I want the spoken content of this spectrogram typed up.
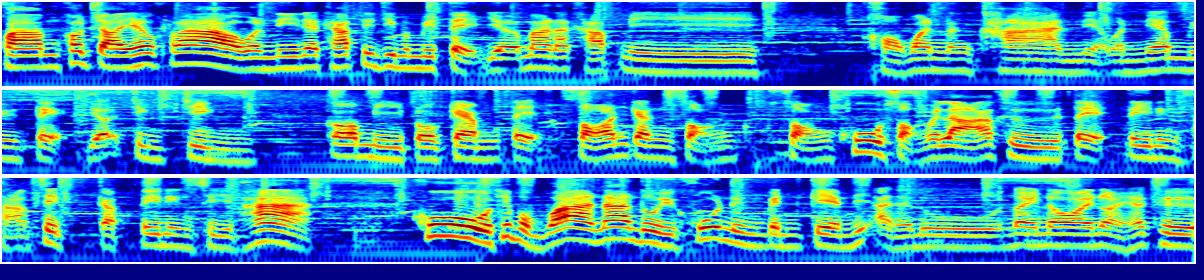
ความเข้าใจคร่าวๆวันนี้นะครับจริงๆมันมีเตะเยอะมากนะครับมีของวันอังคารเนี่ยวันนี้มีเตะเยอะจริง ๆ ก็มีโปรแกรมเตะซ้อนกัน 2 2 คู่ 2 เวลาก็คือเตะตีหนึ่งสามสิบกับตีหนึ่งสี่ห้าคู่ที่ผมว่าน่าดูอีกคู่หนึ่งเป็นเกมที่อาจจะดูน้อยๆหน่อยก็คือ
